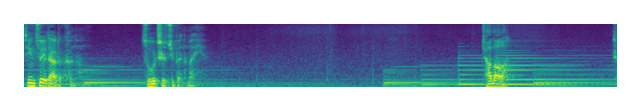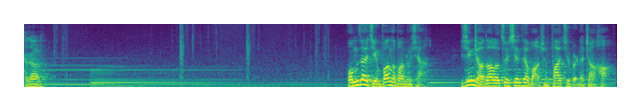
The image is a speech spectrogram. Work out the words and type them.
尽最大的可能阻止剧本的蔓延。查到了，查到了。我们在警方的帮助下，已经找到了最先在网上发剧本的账号，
